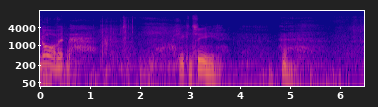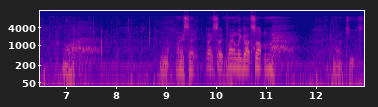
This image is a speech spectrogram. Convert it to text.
go of it as you can see so nice I nice I finally got something oh jeez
